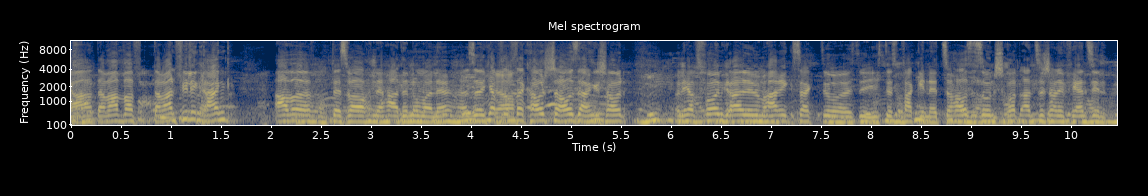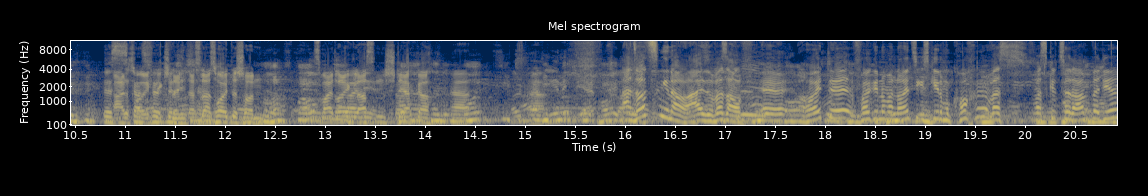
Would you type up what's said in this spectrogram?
Ja, da waren, wir, da waren viele krank, aber das war auch eine harte Nummer. Ne? Also ich habe es Ja. auf der Couch zu Hause angeschaut und ich habe es vorhin gerade mit dem Harry gesagt, du, ich, das packe ich nicht. Zu Hause so einen Schrott anzuschauen im Fernsehen, das ah, ist das war ganz richtig schlecht. fürchterlich. Das war heute schon zwei, drei Klassen stärker. Ansonsten genau, also pass auf. Äh, heute Folge Nummer 90, es geht um Kochen. Was, was gibt es heute Abend bei dir?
